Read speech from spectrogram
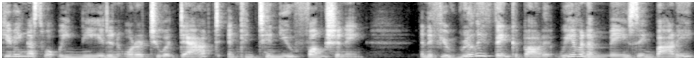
giving us what we need in order to adapt and continue functioning. And if you really think about it, we have an amazing body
